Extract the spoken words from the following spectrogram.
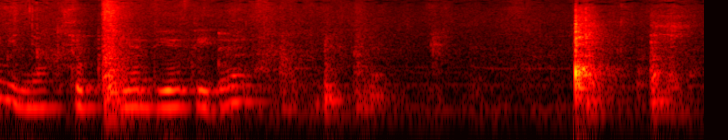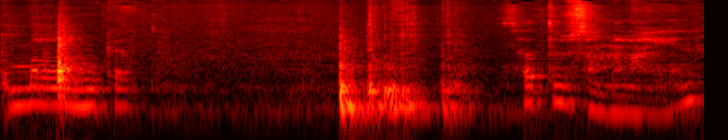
minyak supaya dia tidak melengket satu sama lain.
